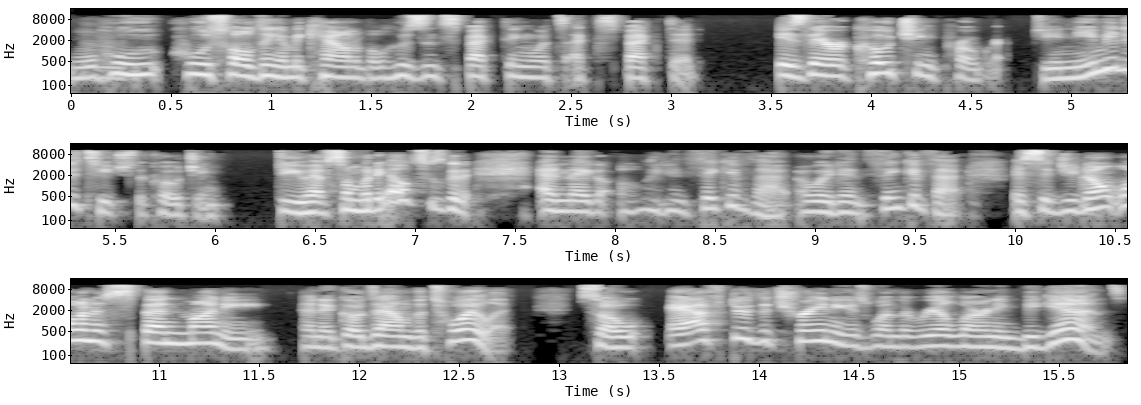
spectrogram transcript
Mm-hmm. Who, who's holding them accountable? Who's inspecting what's expected? Is there a coaching program? Do you need me to teach the coaching? Do you have somebody else who's going to? And they go, Oh, I didn't think of that. Oh, I didn't think of that. I said, you don't want to spend money and it go down the toilet. So after the training is when the real learning begins.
